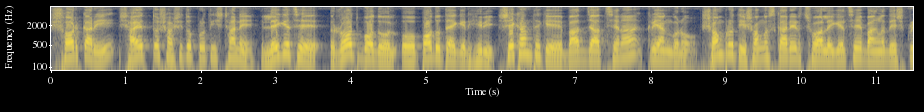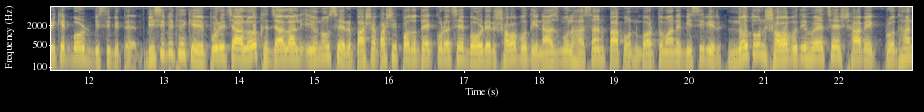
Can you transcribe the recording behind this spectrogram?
সরকারি স্বায়ত্তশাসিত প্রতিষ্ঠানে লেগেছে রদবদল ও পদত্যাগের হিরিক সেখান থেকে বাদ যাচ্ছে না ক্রিয়াঙ্গনও। সম্প্রতি সংস্কারের ছোঁয়া লেগেছে বাংলাদেশ ক্রিকেট বোর্ড বিসিবিতে। বিসিবি থেকে পরিচালক জালাল ইউনুসের পাশাপাশি পদত্যাগ করেছে বোর্ডের সভাপতি নাজমুল হাসান পাপন। বর্তমানে বিসিবির নতুন সভাপতি হয়েছে সাবেক প্রধান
